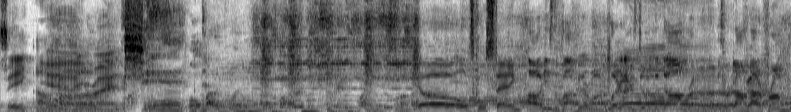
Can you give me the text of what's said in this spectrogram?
See? Yeah, you're oh. right. shit. bomba de fuego. Yo, old school Stang. Oh, he's the popular one. Look at him, he's doing the Dom. bro. That's where Dom got it from.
